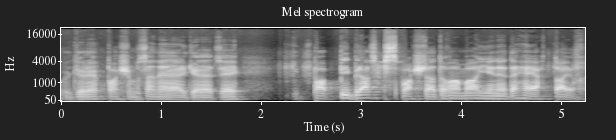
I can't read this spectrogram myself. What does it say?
Görək başımıza nələr gələcək. Bir biraz pis başladıq amma yenə də həyatdayıq.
